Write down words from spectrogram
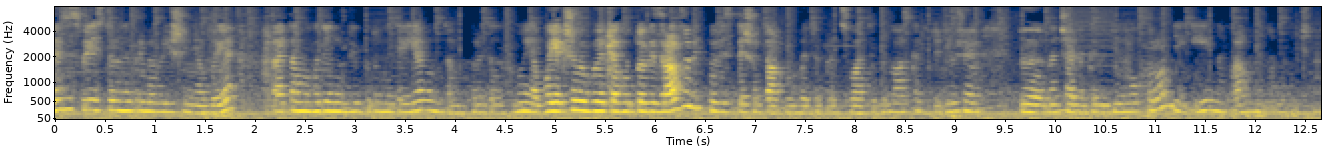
ми зі своєї сторони приймемо рішення. Ви е, там годину-дві подумайте, я вам там перетелефоную. Або якщо ви будете готові зразу відповісти, що так ви будете працювати, будь ласка, тоді вже до начальника відділу охорони і направлено на медичну.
